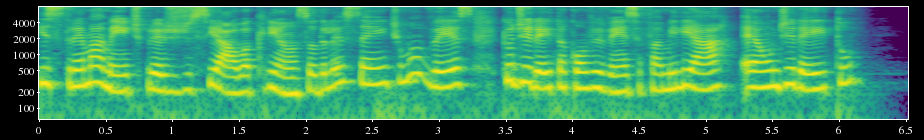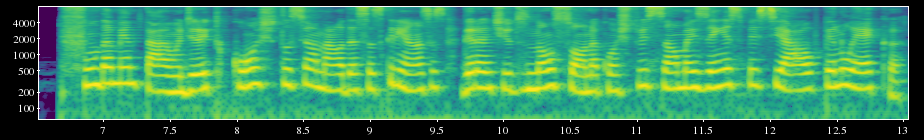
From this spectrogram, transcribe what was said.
extremamente prejudicial à criança ou adolescente, uma vez que o direito à convivência familiar é um direito fundamental, um direito constitucional dessas crianças, garantidos não só na Constituição, mas em especial pelo ECA.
